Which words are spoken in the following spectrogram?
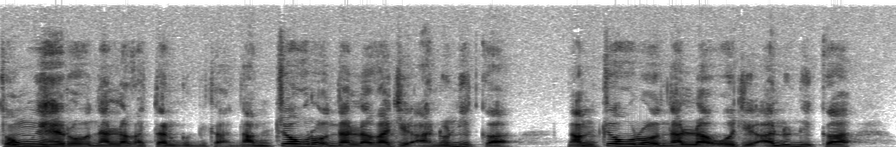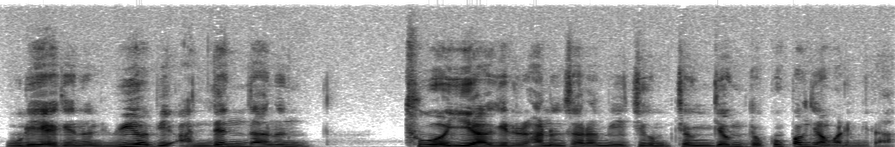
동해로 날아갔다는 겁니다. 남쪽으로 날아가지 않으니까 남쪽으로 날아오지 않으니까 우리에게는 위협이 안 된다는 투어 이야기를 하는 사람이 지금 정경도 국방장관입니다.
